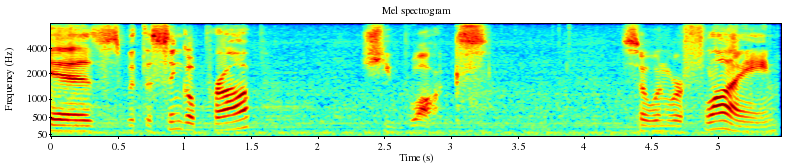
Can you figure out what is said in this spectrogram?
is with the single prop, she walks. So when we're flying,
